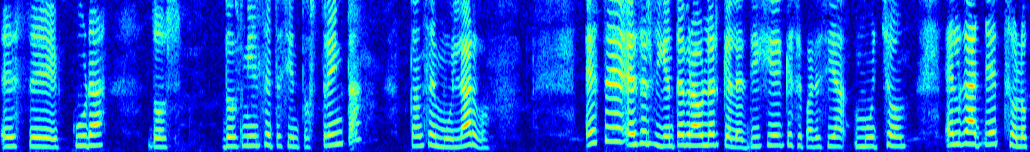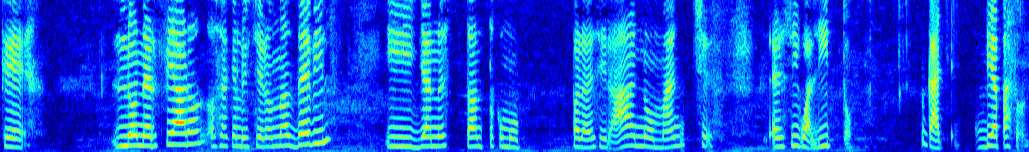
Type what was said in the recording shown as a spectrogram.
Este cura dos, 2730. Alcance muy largo. Este es el siguiente brawler que les dije que se parecía mucho el gadget, solo que lo nerfearon, o sea que lo hicieron más débil y ya no es tanto como para decir, ah, no manches, es igualito. Gadget, diapasón.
